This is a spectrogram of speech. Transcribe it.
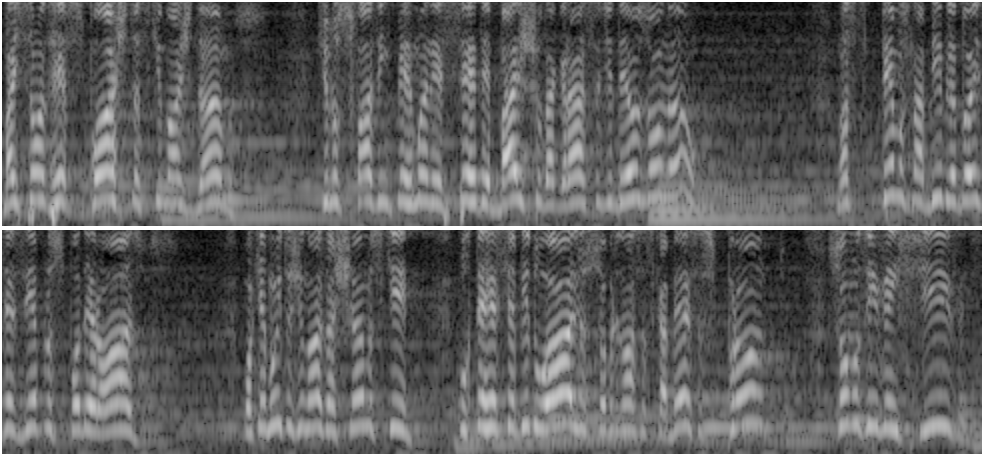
Mas são as respostas que nós damos que nos fazem permanecer debaixo da graça de Deus ou não. Nós temos na Bíblia dois exemplos poderosos, porque muitos de nós achamos que por ter recebido óleo sobre nossas cabeças, pronto, somos invencíveis,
